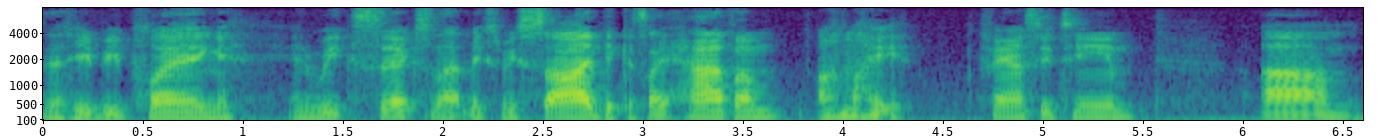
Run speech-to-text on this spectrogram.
that he'd be playing in Week Six, and that makes me sigh because I have him on my fantasy team. Um,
